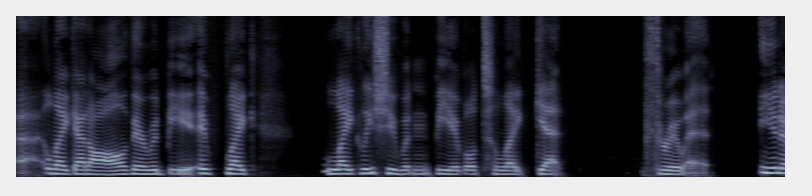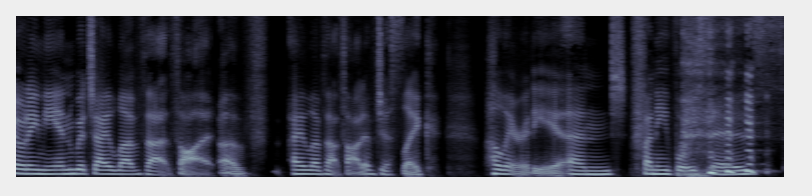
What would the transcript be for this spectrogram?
uh, like at all. There would be, if like, likely she wouldn't be able to like get through it. You know what I mean? Which I love that thought of, I love that thought of just like hilarity and funny voices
